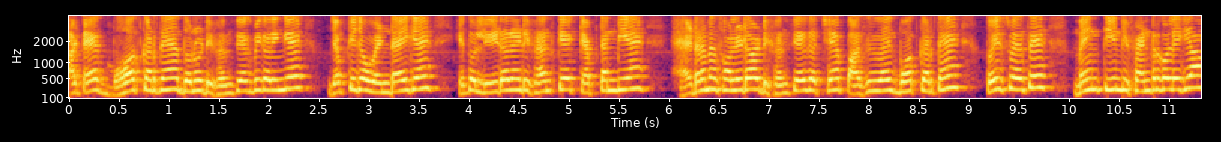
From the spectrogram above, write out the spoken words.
अटैक बहुत करते हैं, दोनों डिफेंसिव भी करेंगे, जबकि जो वेंडाइक है, ये तो लीडर है डिफेंस के कैप्टन भी हैं हेडर में सॉलिड है और डिफेंसिव अच्छे हैं पासिस वाइज बहुत करते हैं तो इस वजह से मैं इन तीन डिफेंडर को ले गया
